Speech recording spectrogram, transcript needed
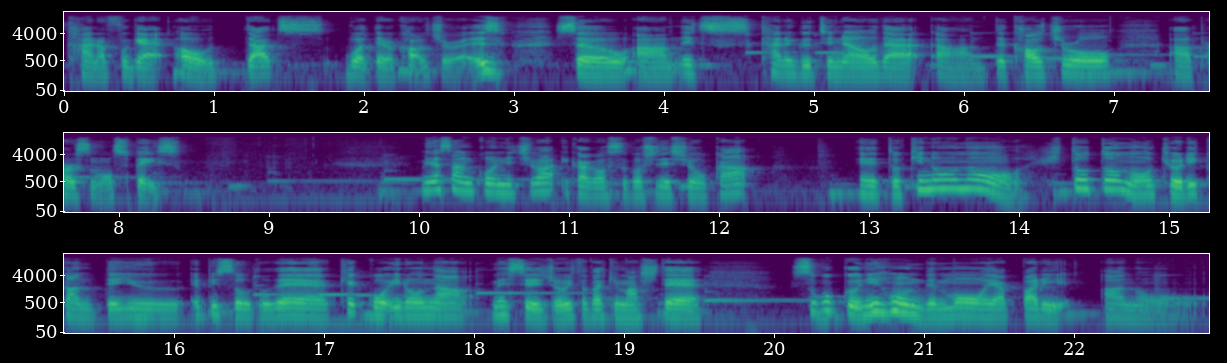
kind of forget, oh, that's what their culture is. So um, it's kind of good to know that um, the cultural uh, personal space. 皆さんこんにちはいかがお過ごしでしょうかえっ、と昨日の人との距離感っていうエピソードで結構いろんなメッセージをいただきましてすごく日本でもやっぱりあの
